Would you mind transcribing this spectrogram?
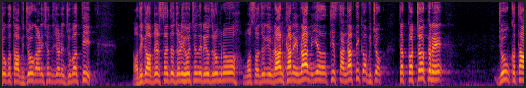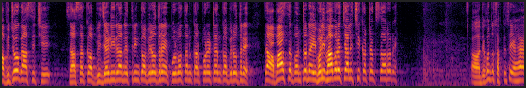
जो कथा अभोग आनी जन युवती अधिक अपडेट सहित जोड़ी होती न्यूज रूम्र मो सहयोगी इमरान खान इमरान ये अति सांघातिक अभोग तो कटक रे जो कथा अभोग आसी शासक विजेडर नेत्री विरोध में पूर्वतन कर्पोरेटर विरोध में तो आवास बंटन यह भाव चली कटक सहर में देखो शक्ति से यह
